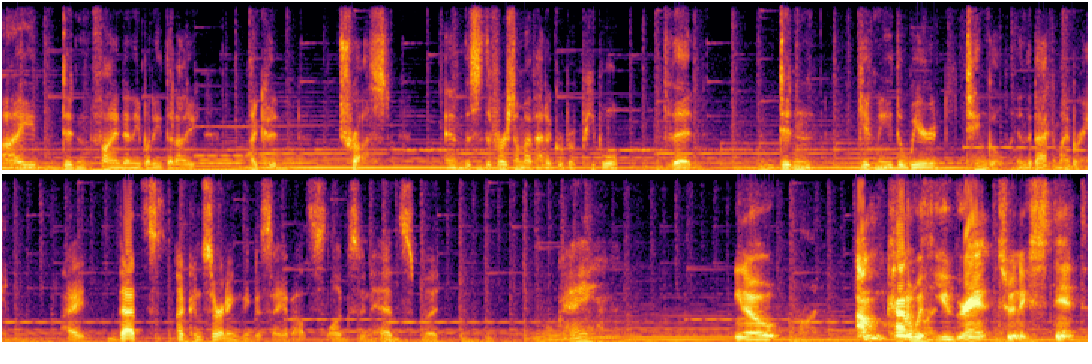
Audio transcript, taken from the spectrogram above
I didn't find anybody that I I could trust, and this is the first time I've had a group of people that didn't give me the weird tingle in the back of my brain. I that's a concerning thing to say about slugs and heads, but okay. You know, I'm kind of with you, Grant, to an extent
